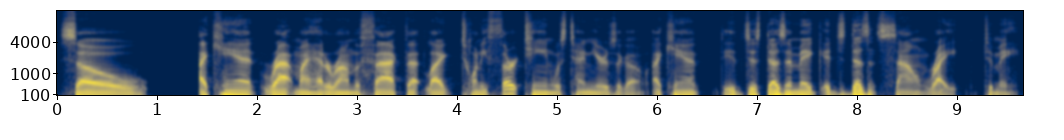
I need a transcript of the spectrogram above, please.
So I can't wrap my head around the fact that like 2013 was 10 years ago. I can't, it just doesn't make, it just doesn't sound right to me.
